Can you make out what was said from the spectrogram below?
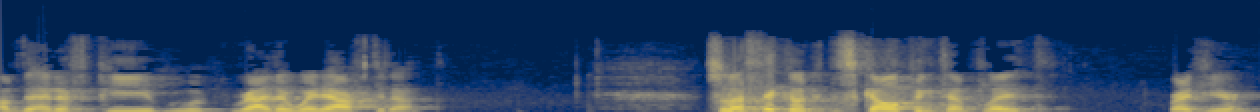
of the NFP, we would rather wait after that. So let's take a look at the scalping template right here.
